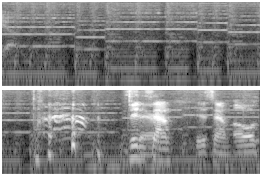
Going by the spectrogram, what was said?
Yeah. Did it Serra. sound? Did it sound? Oh,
